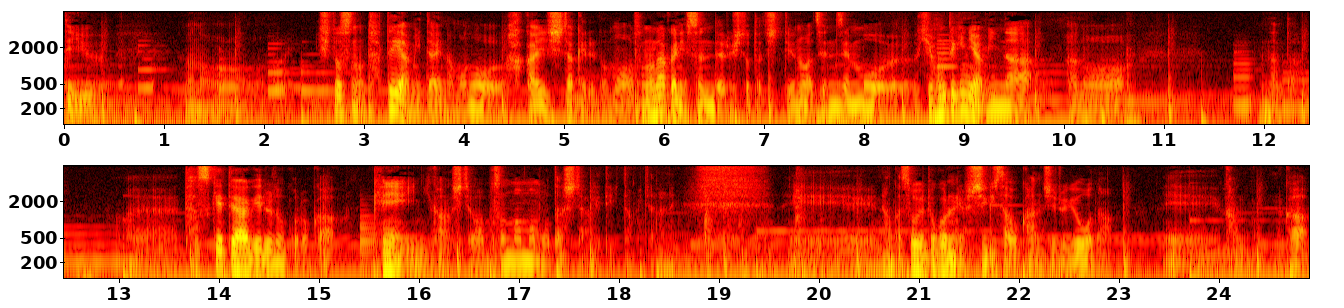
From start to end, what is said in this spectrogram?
ていうあの一つの建屋みたいなものを破壊したけれどもその中に住んでる人たちっていうのは全然もう基本的にはみんなあのなんだ、えー、助けてあげるどころか権威に関してはそのまま持たせてあげていたみたいなね、えー、なんかそういうところに不思議さを感じるような、えー、感が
